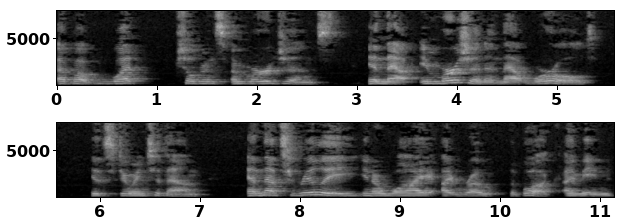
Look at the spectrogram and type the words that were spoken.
about what children's emergence in that immersion in that world is doing to them. And that's really, you know, why I wrote the book. I mean,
